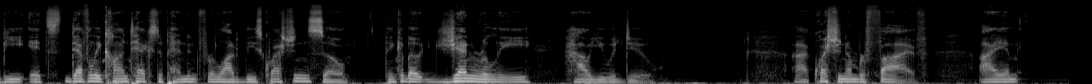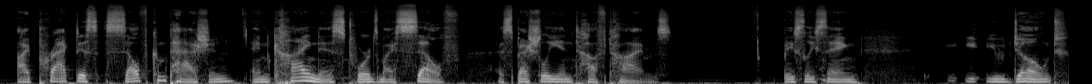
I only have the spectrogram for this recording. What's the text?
be it's definitely context dependent for a lot of these questions. So, think about generally how you would do. Uh, question number five: I am I practice self compassion and kindness towards myself, especially in tough times basically saying you don't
